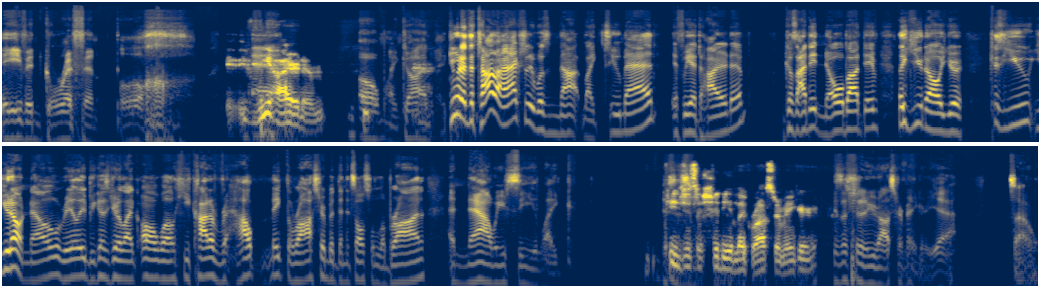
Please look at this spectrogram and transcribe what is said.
David Griffin. Ugh. If we hired him. Oh my god, dude! At the time, I actually was not like too mad if we had hired him because I didn't know about Dave. Like you know, you're because you you don't know really because you're like, oh well, he kind of helped make the roster, but then it's also LeBron, and now we see like He's just a shitty like roster maker. he's a shitty roster maker. Yeah. So.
